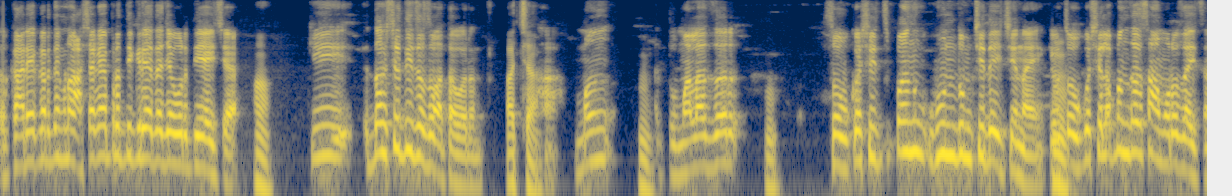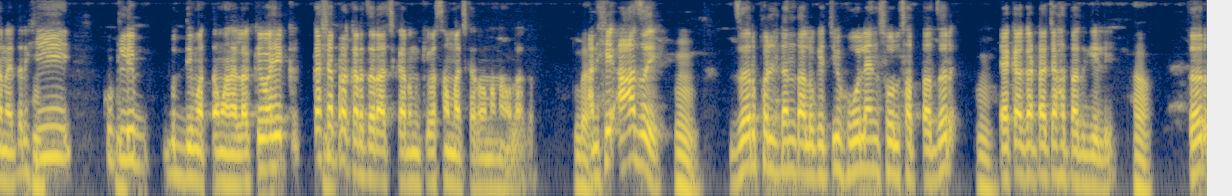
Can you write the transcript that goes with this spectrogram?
तर कार्यकर्त्यांकडून अशा काय प्रतिक्रिया त्याच्यावरती यायच्या. की दहशतीच वातावरण अच्छा हा मग. तुम्हाला जर. चौकशीच पण होऊन तुमची द्यायची नाही किंवा. चौकशीला पण जर सामोरं जायचं नाही तर ही कुठली बुद्धिमत्ता म्हणायला किंवा हे कशा प्रकारचं राजकारण किंवा समाजकारण म्हणावं लागेल. आणि हे आज आहे हं. जर फलटण तालुक्याची होल अँड सोल सत्ता जर. एका गटाच्या हातात गेली. तर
